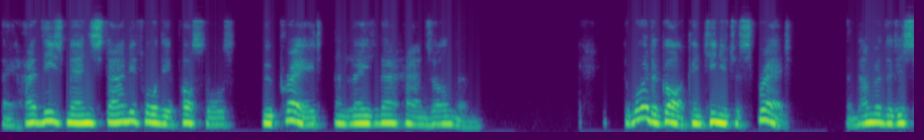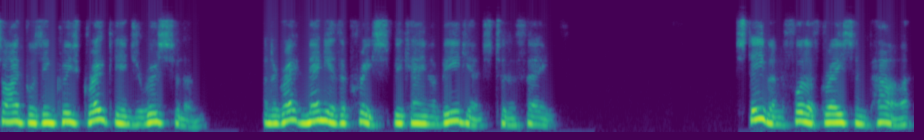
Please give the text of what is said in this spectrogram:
They had these men stand before the apostles, who prayed and laid their hands on them. The word of God continued to spread. The number of the disciples increased greatly in Jerusalem, and a great many of the priests became obedient to the faith. Stephen, full of grace and power,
